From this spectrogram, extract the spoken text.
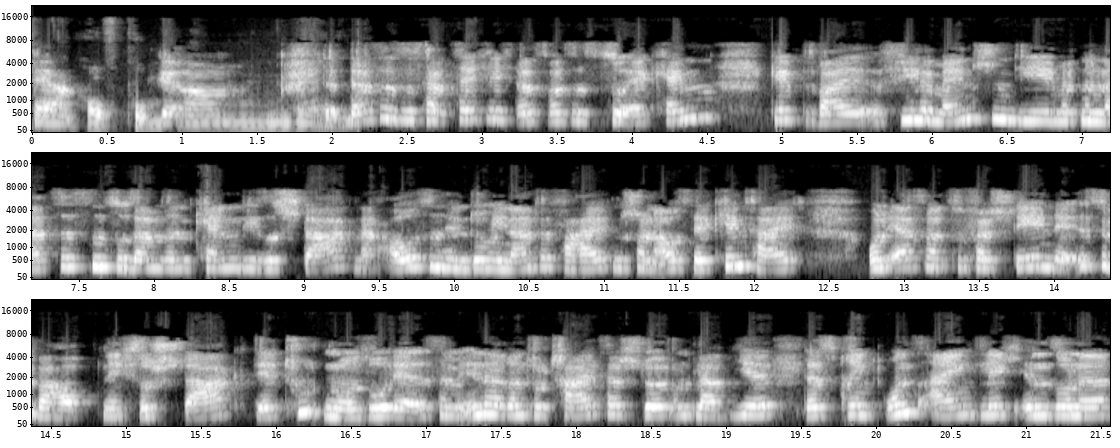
ja. aufpumpen. Genau. Das ist es tatsächlich das, was es zu erkennen gibt, weil viele Menschen, die mit einem Narzissten zusammen sind, kennen dieses stark nach außen hin dominante Verhalten schon aus der Kindheit und erstmal zu verstehen, der ist überhaupt nicht so stark, der tut nur so, der ist im Inneren total zerstört und labil, das bringt uns eigentlich in so eine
